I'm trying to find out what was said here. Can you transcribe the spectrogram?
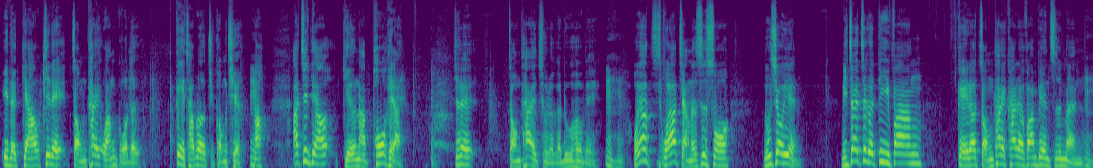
伊就交这个总泰王国的计差不多一公尺啊，啊，这条桥那铺起来，这个总泰出了个如何没？我要我要讲的是说，卢秀燕，你在这个地方给了总泰开了方便之门，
